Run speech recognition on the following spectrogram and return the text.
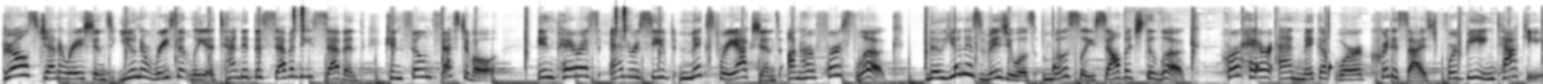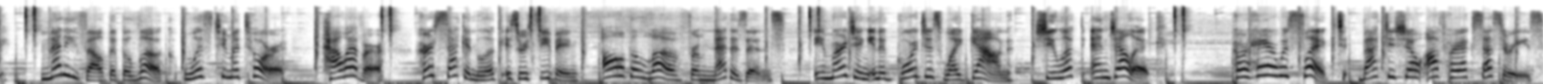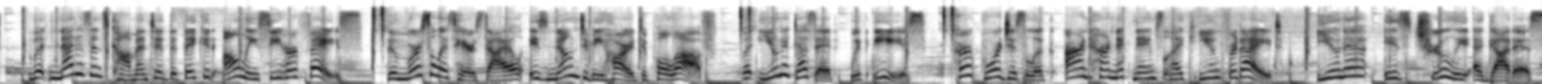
Girls' Generation's Yoona recently attended the 77th Cannes Film Festival in Paris and received mixed reactions on her first look. Though Yoona's visuals mostly salvaged the look, her hair and makeup were criticized for being tacky. Many felt that the look was too mature. However, her second look is receiving all the love from netizens. Emerging in a gorgeous white gown, she looked angelic. Her hair was slicked back to show off her accessories, but netizens commented that they could only see her face. The merciless hairstyle is known to be hard to pull off, but Yoona does it with ease. Her gorgeous look earned her nicknames like Jungfräulich. Yoona is truly a goddess.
